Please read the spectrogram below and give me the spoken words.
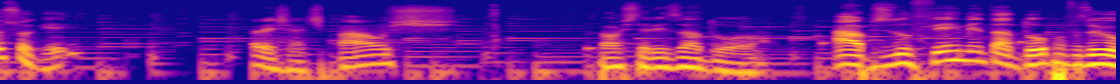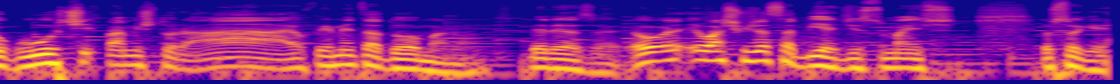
Eu sou gay? Peraí, chat. Paus... Pasteurizador. Ah, eu preciso do fermentador pra fazer o iogurte pra misturar. Ah, é o fermentador, mano. Beleza. Eu, eu acho que eu já sabia disso, mas eu sou gay.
